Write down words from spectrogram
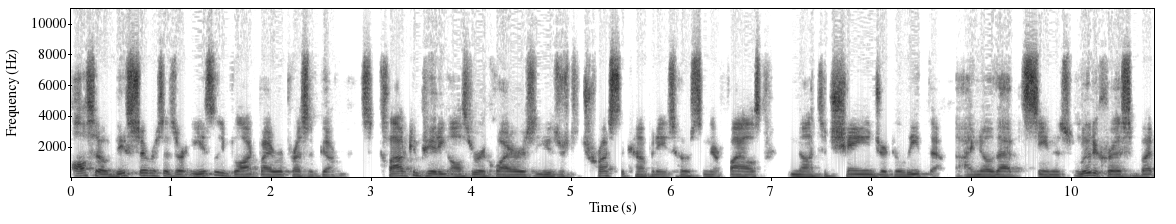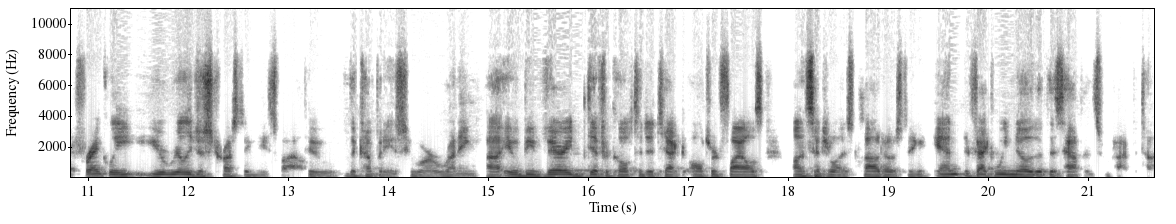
Also, these services are easily blocked by repressive governments. Cloud computing also requires users to trust the companies hosting their files not to change or delete them. I know that seems ludicrous, but frankly, you're really just trusting these files to the companies who are running. Uh, it would be very difficult to detect altered files on centralized cloud hosting. And in fact, we know that this happens from time to time.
